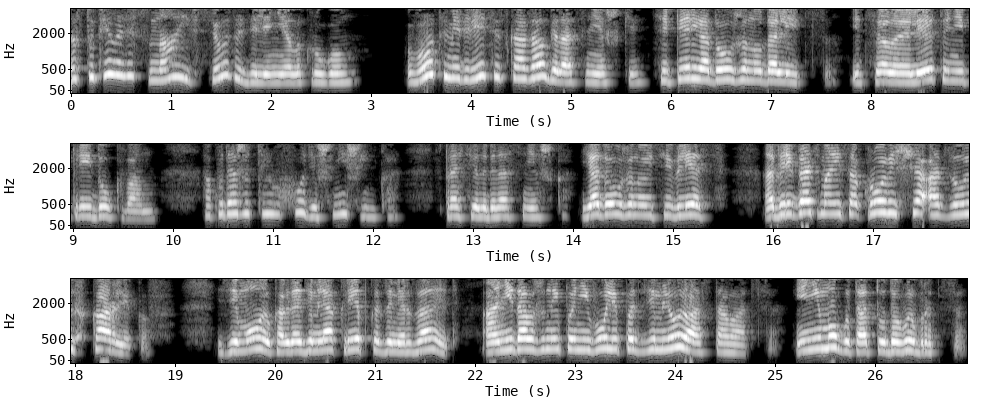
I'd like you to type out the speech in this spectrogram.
Наступила весна, и все зазеленело кругом. Вот медведь и сказал Белоснежке, «Теперь я должен удалиться, и целое лето не приду к вам». «А куда же ты уходишь, Мишенька?» — спросила Белоснежка. «Я должен уйти в лес, оберегать мои сокровища от злых карликов. Зимою, когда земля крепко замерзает, они должны поневоле под землею оставаться и не могут оттуда выбраться.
